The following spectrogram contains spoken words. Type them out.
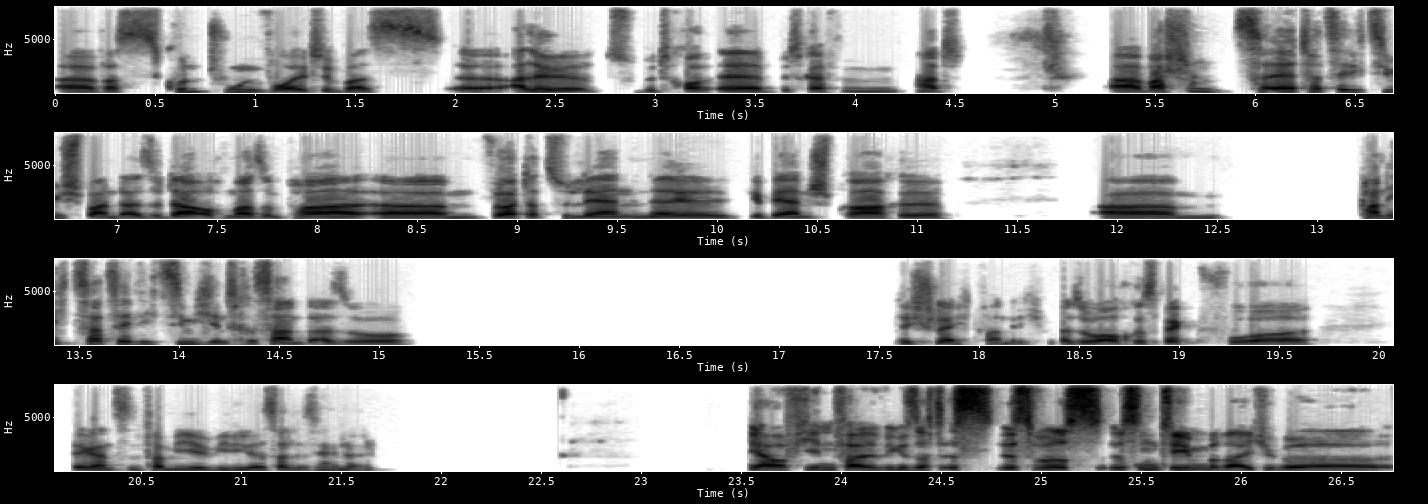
äh, was kundtun wollte, was äh, alle zu äh, betreffen hat. Äh, war schon äh, tatsächlich ziemlich spannend. Also da auch mal so ein paar ähm, Wörter zu lernen in der Gebärdensprache. Ähm, fand ich tatsächlich ziemlich interessant. Also nicht schlecht, fand ich. Also auch Respekt vor der ganzen Familie, wie die das alles handeln. Ja, auf jeden Fall. Wie gesagt, ist, ist was, ist ein Themenbereich, über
